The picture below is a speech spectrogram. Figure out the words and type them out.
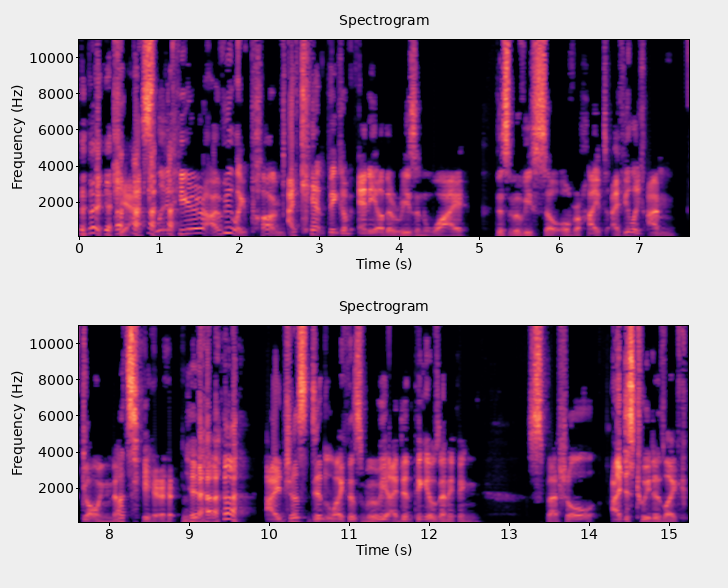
gaslit here? I'm being like punked. I can't think of any other reason why this movie's so overhyped. I feel like I'm going nuts here. Yeah. I just didn't like this movie. I didn't think it was anything special. I just tweeted like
